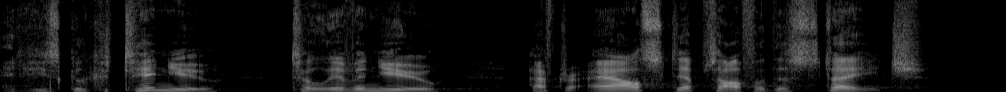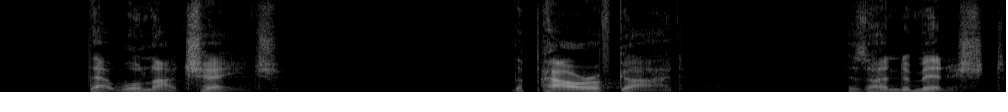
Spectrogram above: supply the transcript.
And He's going to continue to live in you after Al steps off of this stage. That will not change. The power of God is undiminished.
